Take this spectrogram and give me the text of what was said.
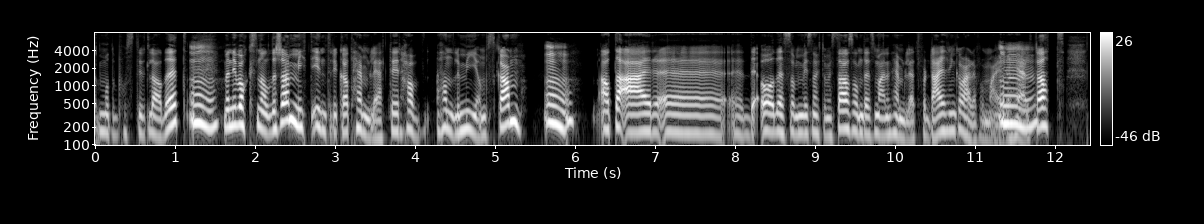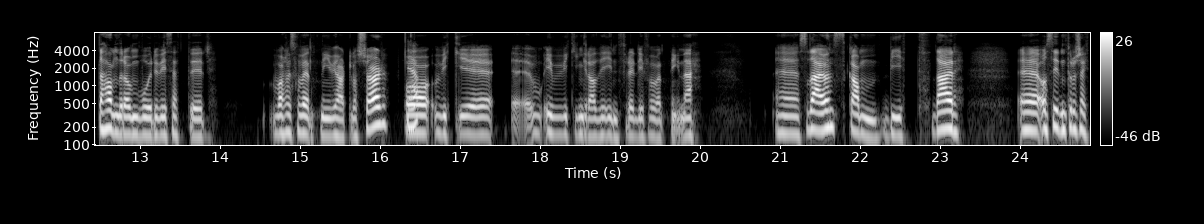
på en måte positivt ladet. Mm. Men i voksen alder så er mitt inntrykk at hemmeligheter handler mye om skam. Mm. At det er eh, det, Og det som vi snakket om i stad, sånn det som er en hemmelighet for deg, trenger ikke å være det for meg i det Mm. hele tatt. Det handler om hvor vi setter Hva slags forventninger vi har til oss sjøl, og Ja. hvilke, eh, i hvilken grad vi innfrir de forventningene. Eh, så det er jo en skambit der. Eh, og siden prosjektet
